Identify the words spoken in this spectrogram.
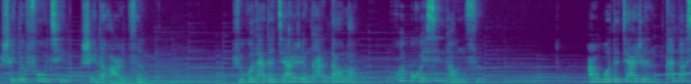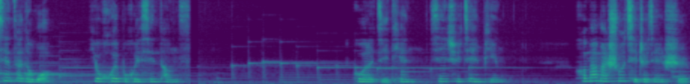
谁的父亲？谁的儿子？如果他的家人看到了，会不会心疼死？而我的家人看到现在的我，又会不会心疼死？过了几天，心绪渐平，和妈妈说起这件事，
